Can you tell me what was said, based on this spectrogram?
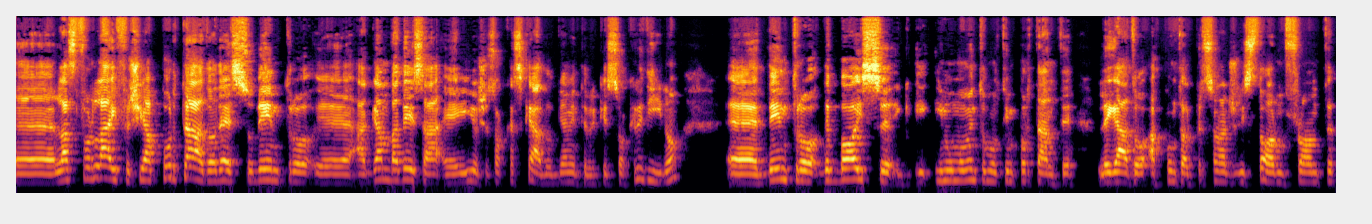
Eh, Last for Life ci ha portato adesso dentro eh, a gamba tesa e io ci sono cascato ovviamente perché so cretino eh, dentro The Boys in un momento molto importante legato appunto al personaggio di Stormfront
